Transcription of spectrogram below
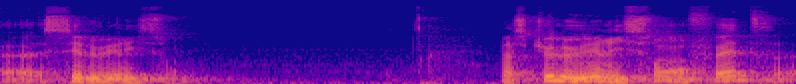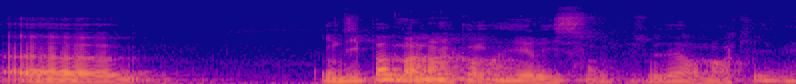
euh, c'est le hérisson. Parce que le hérisson, en fait, euh, on dit pas malin comme un hérisson, vous avez remarqué, mais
